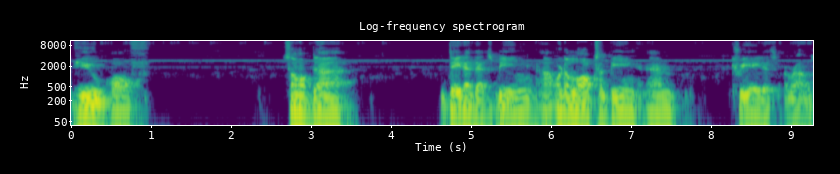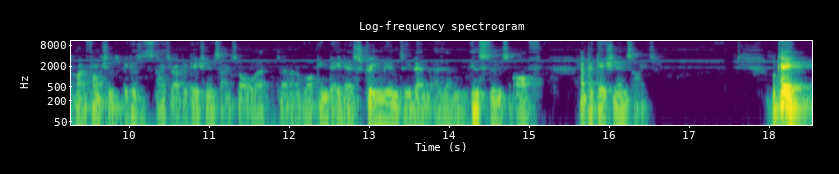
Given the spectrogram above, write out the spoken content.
view of some of the data that's being, uh, or the logs that being um, created around my functions because it's tied to application insights. All that uh, logging data is streamed into then as an instance of application insights. Okay,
